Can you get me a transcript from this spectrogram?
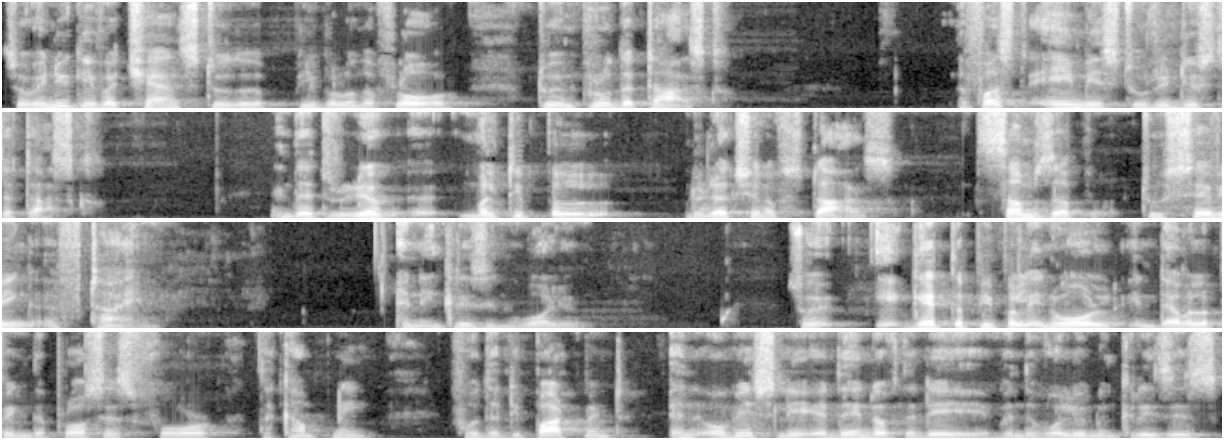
So when you give a chance to the people on the floor to improve the task, the first aim is to reduce the task. And that re uh, multiple reduction of tasks sums up to saving of time and increasing volume. So get the people involved in developing the process for the company, for the department, and obviously at the end of the day, when the volume increases,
